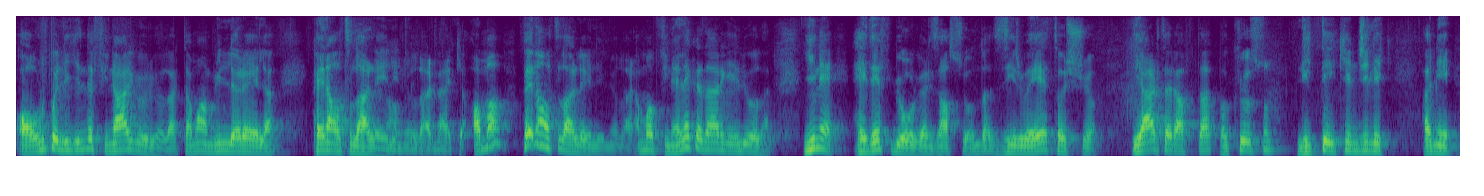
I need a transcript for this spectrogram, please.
Avrupa Ligi'nde final görüyorlar. Tamam Villarreal'a penaltılarla eğleniyorlar belki ama penaltılarla eğleniyorlar. Ama finale kadar geliyorlar. Yine hedef bir organizasyonda zirveye taşıyor. Diğer tarafta bakıyorsun ligde ikincilik. Hani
